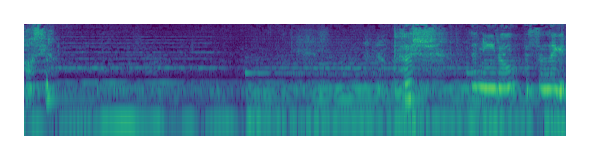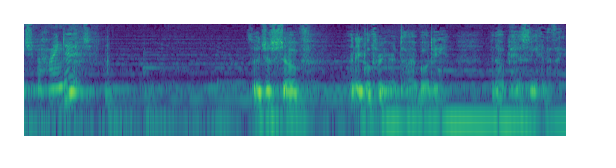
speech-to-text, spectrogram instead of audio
Pass your. Now push the needle with the ligature behind it. So just shove a needle through your entire body without piercing anything.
